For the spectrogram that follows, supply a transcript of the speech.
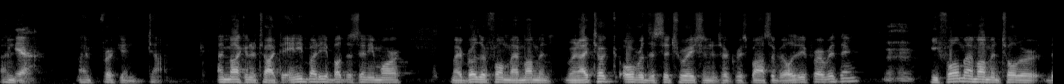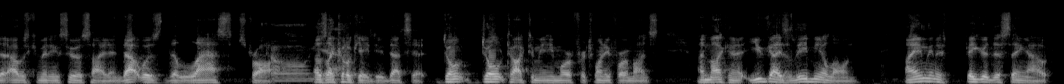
I'm yeah. Done. I'm freaking done. I'm not going to talk to anybody about this anymore. my brother phoned my mom and when I took over the situation and took responsibility for everything, Mhm. he phoned my mom and told her that I was committing suicide, and that was the last straw. Oh, I was like, okay, dude, that's it. Don't don't talk to me anymore for 24 months. I'm not gonna. You guys leave me alone. I am gonna figure this thing out.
